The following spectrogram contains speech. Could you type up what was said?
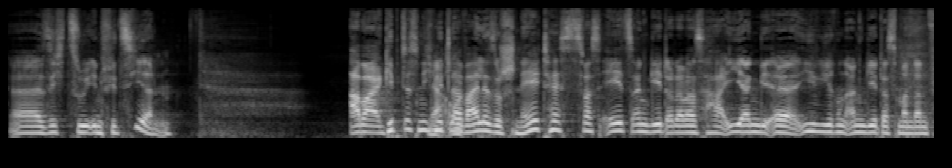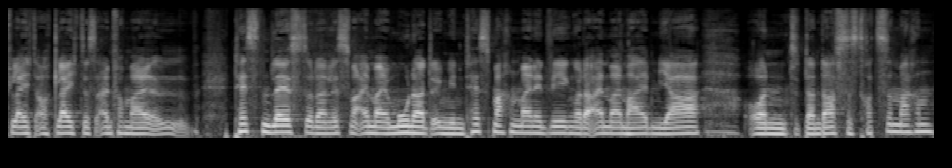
äh, sich zu infizieren. Aber gibt es nicht ja, mittlerweile so Schnelltests, was AIDS angeht oder was HI ange äh, angeht, dass man dann vielleicht auch gleich das einfach mal äh, testen lässt oder dann lässt man einmal im Monat irgendwie einen Test machen meinetwegen oder einmal im halben Jahr und dann darfst du es trotzdem machen?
